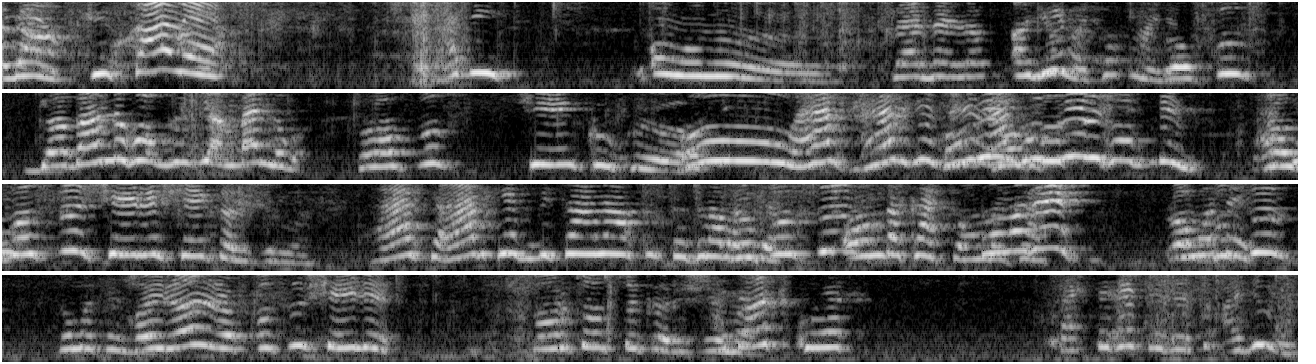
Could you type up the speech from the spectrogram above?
Ben Hüsane. Hadi. Onu. Ver ver ver. Acıyor mu? Çok mu acıyor? Rafız, Ya ben de koklayacağım ben de. Rafız şeyin kokuyor. Oo her herkes her koklayayım koklayayım. Rafız'ın şeyle şey karışımı. Herkes herkes bir tane alsın tadına baksın. Rafız'ın Onda kaç? Onda kaç? Rafız'ın Domates. hayır hayır Rafız'ın şeyle Doritos'la Hadi karışımı. aç koyak. Kaçta kaç ediyorsun? Acı mı?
